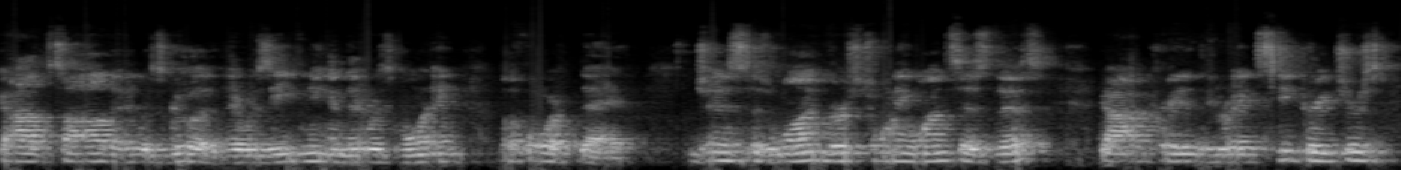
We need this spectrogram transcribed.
God saw that it was good. There was evening and there was morning the fourth day. Genesis 1, verse 21 says this God created the great sea creatures,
